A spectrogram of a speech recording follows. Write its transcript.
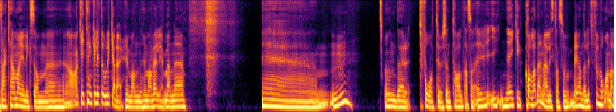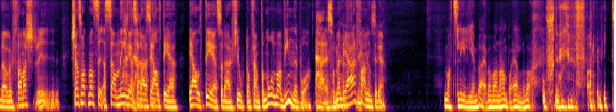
Så här kan man ju liksom... eh, Ja, man kan ju tänka lite olika där, hur man, hur man väljer. Men... Eh, eh, mm, under 2000-talet. Alltså, i- när jag gick kollade den här listan så blev jag ändå lite förvånad över. För annars eh, känns som att man, sanningen är sådär att det alltid är, det alltid är sådär 14-15 mål man vinner på. Det Men det är fan inte det. Mats Liljenberg, vad vann han på? 11? Usch, det är före mitt.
